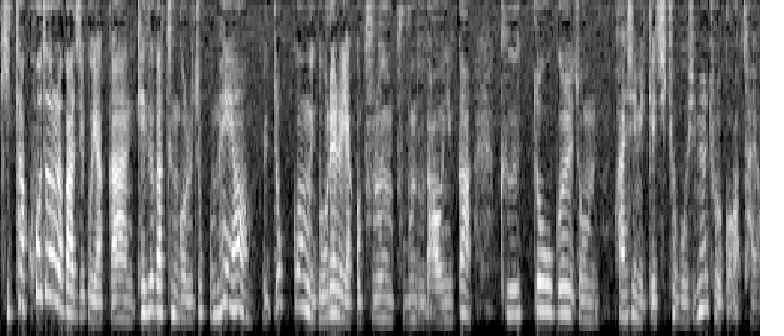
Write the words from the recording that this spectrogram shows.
기타 코드를 가지고 약간 개그 같은 거를 조금 해요. 조금 노래를 약간 부르는 부분도 나오니까 그쪽을 좀 관심 있게 지켜보시면 좋을 것 같아요.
